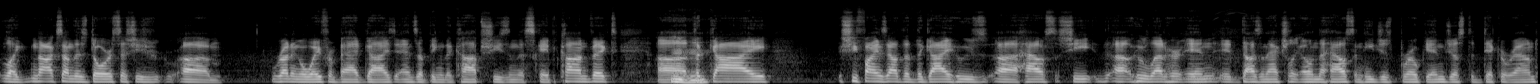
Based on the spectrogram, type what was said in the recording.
like knocks on this door, says she's um, running away from bad guys. Ends up being the cop. She's an escaped convict. Uh, The guy she finds out that the guy whose uh, house she uh, who let her in it doesn't actually own the house and he just broke in just to dick around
